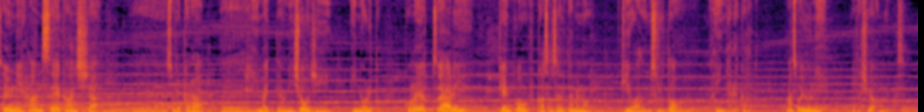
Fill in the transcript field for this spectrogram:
そういうふうに反省感謝それから、え今言ったように精進祈りと。この4つやはり健康を復活させるためのキーワードにするといいんじゃないかなと、まあ、そういうふうに私は思います。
